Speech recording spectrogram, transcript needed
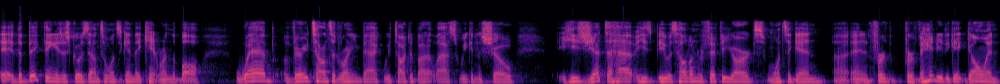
eh, the big thing is just goes down to once again they can't run the ball. Webb, a very talented running back. We talked about it last week in the show. He's yet to have. He's he was held under 50 yards once again. Uh, and for for Vandy to get going,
